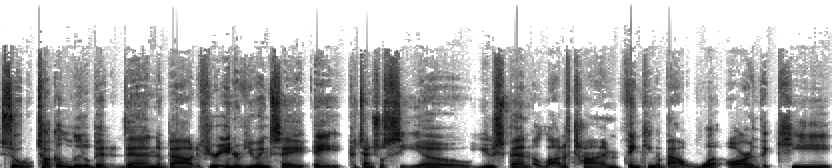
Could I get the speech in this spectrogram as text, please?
So, talk a little bit then about if you're interviewing, say, a potential CEO, you spent a lot of time thinking about what are the key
